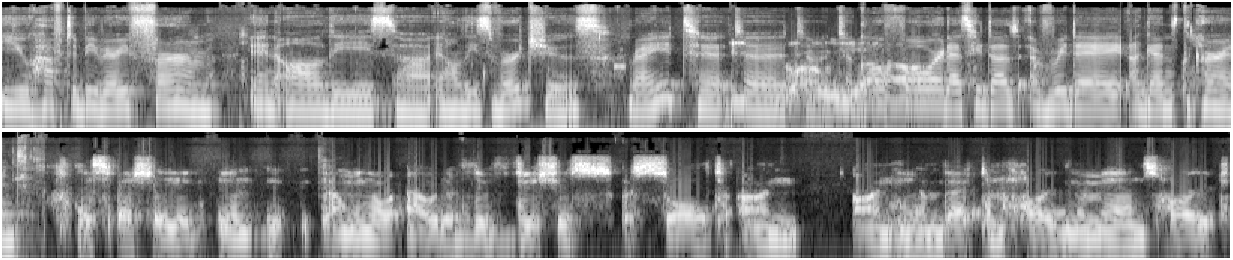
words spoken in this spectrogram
you have to be very firm in all these uh, all these virtues, right? To to, to, to yeah. go forward as he does every day against the current. Especially in, in coming out of the vicious assault on on him. That can harden a man's heart.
